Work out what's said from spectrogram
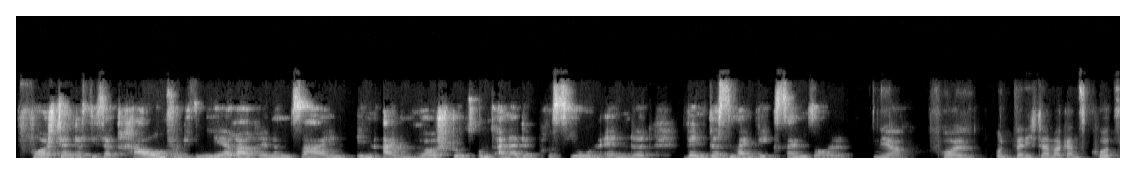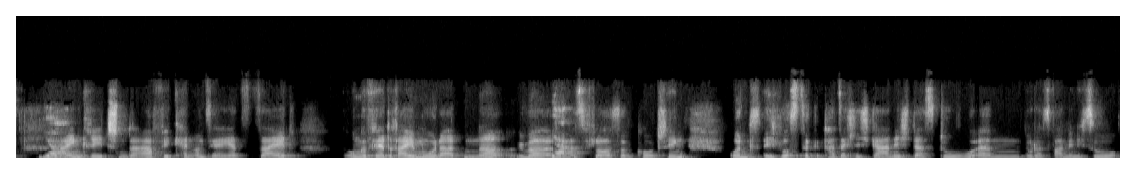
vorstellen, dass dieser Traum von diesem Lehrerinnensein in einem Hörsturz und einer Depression endet, wenn das mein Weg sein soll. Ja, voll. Und wenn ich da mal ganz kurz ja. reingrätschen darf, wir kennen uns ja jetzt seit ungefähr drei Monaten ne, über ja. das Flawsome Coaching. Und ich wusste tatsächlich gar nicht, dass du, ähm, oder es war mir nicht so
